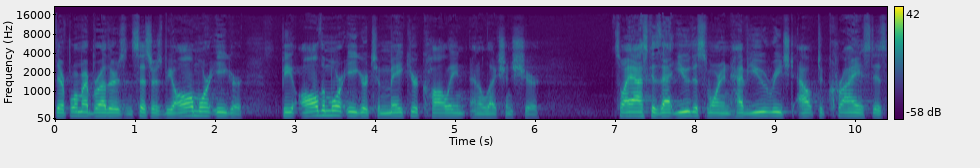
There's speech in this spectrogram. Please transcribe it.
"Therefore my brothers and sisters, be all more eager, be all the more eager to make your calling and election sure." So I ask, is that you this morning? Have you reached out to Christ? Is,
